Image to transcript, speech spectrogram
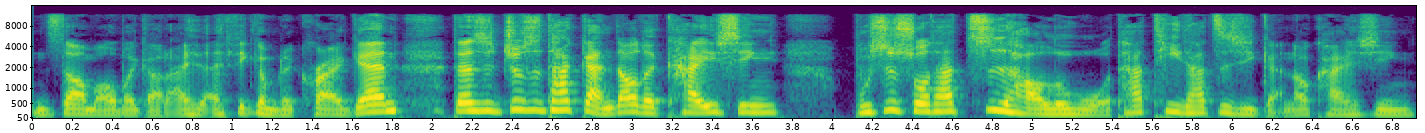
你知道吗？Oh my god，I I think I'm gonna cry again。但是就是他感到的开心。不是说他治好了我，他替他自己感到开心，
